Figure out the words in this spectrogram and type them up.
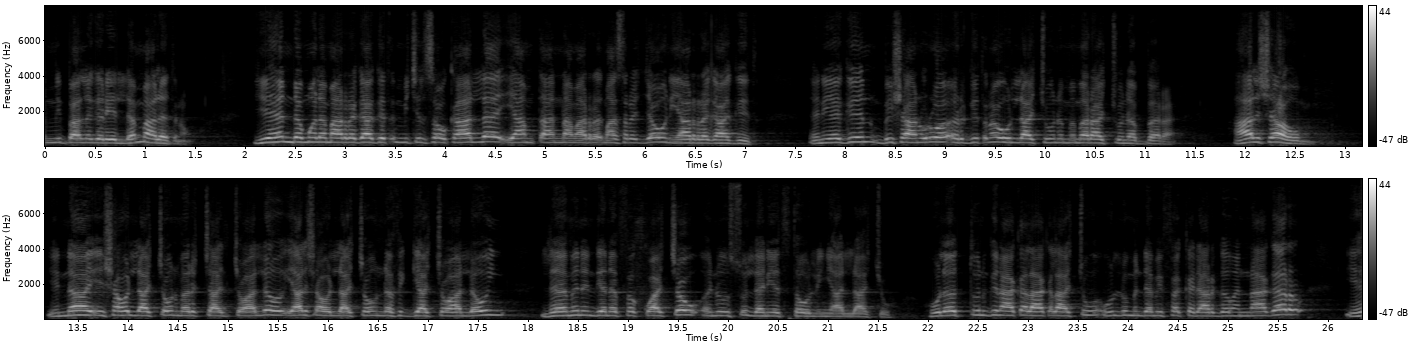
የሚባል ነገር የለም ማለት ነው። ይህን ደግሞ ለማረጋገጥ የሚችል ሰው ካለ ያምጣና ማስረጃውን ያረጋግጥ እኔ ግን ብሻ ኑሮ እርግጥ ነው ሁላችሁንም እመራችሁ ነበረ። አልሻሁም። እና የሻሁላቸውን መርቻቸዋለሁ ያልሻሁላቸውን ነፍጊያቸዋለሁኝ ለምን እንደነፈኳቸው እሱን ለእኔ ትተውልኛላችሁ። ሁለቱን ግን አቀላቅላችሁ ሁሉም እንደሚፈቀድ አድርገ መናገር ይሄ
